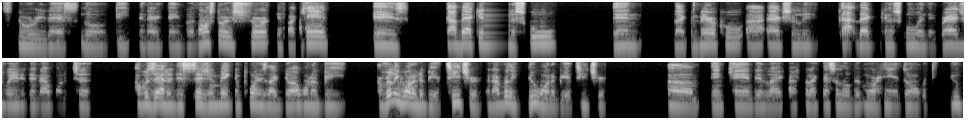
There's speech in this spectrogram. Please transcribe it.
story that's a little deep and everything. But long story short, if I can, is got back into school. Then, like a miracle, I actually got back into school and then graduated. And I wanted to, I was at a decision making point. Is like, do I want to be? I really wanted to be a teacher, and I really do want to be a teacher um, in Camden. Like, I feel like that's a little bit more hands on with the youth.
